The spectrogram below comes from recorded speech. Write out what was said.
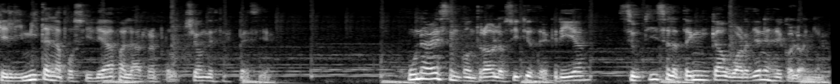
que limitan la posibilidad para la reproducción de esta especie. Una vez encontrados los sitios de cría, se utiliza la técnica guardianes de colonia,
